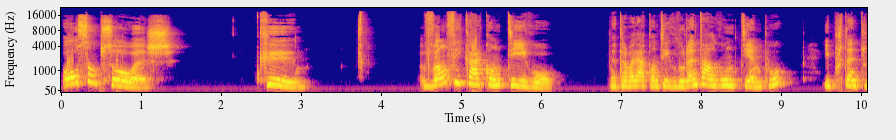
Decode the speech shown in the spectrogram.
ou são pessoas que vão ficar contigo, a trabalhar contigo durante algum tempo e, portanto,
